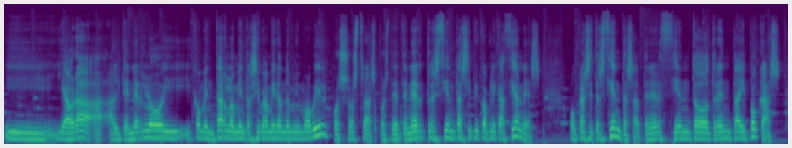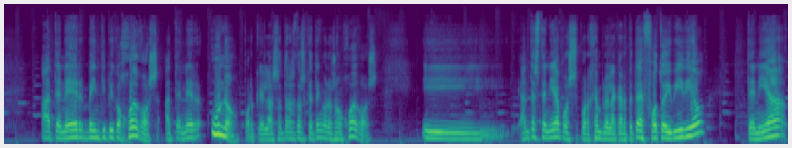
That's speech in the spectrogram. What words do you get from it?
Y, ahora, al tenerlo y, comentarlo mientras iba mirando mi móvil, pues ostras, pues de tener 300 y pico aplicaciones, o casi 300, a tener 130 y pocas, a tener 20 y pico juegos, a tener uno, porque las otras dos que tengo no son juegos. Y antes tenía, pues, por ejemplo, en la carpeta de foto y vídeo, tenía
